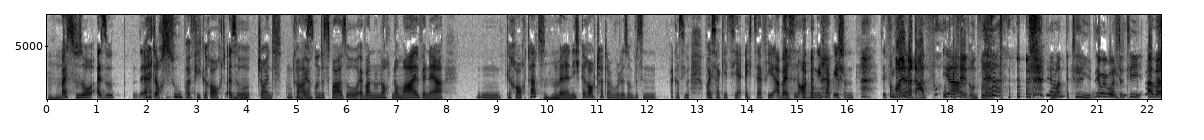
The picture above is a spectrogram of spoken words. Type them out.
Weißt du so, also er hat auch super viel geraucht, also Joints und Gras. Okay. Und es war so, er war nur noch normal, wenn er mh, geraucht hat. Und wenn er nicht geraucht hat, dann wurde er so ein bisschen aggressiver. Boah, ich sage jetzt hier echt sehr viel, aber ist in Ordnung. Ich habe eh schon sehr viel So wollen wir gesagt. das. Ja. Gefällt uns so. We want the tea. We want the tea. Aber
